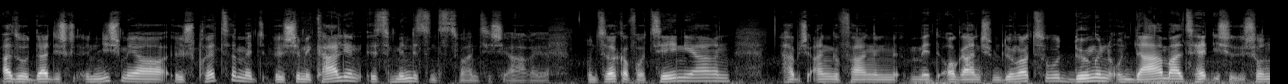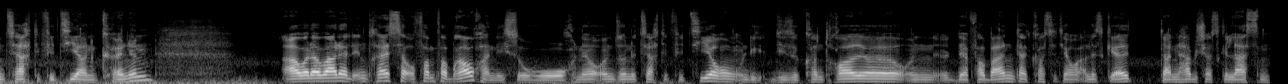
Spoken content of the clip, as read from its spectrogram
Also, da ich nicht mehr äh, spritze mit äh, Chemikalien, ist mindestens 20 Jahre. Und circa vor zehn Jahren habe ich angefangen mit organischem Dünger zu düngen und damals hätte ich schon zertifizieren können. Aber da war das Interesse auch vom Verbraucher nicht so hoch. Ne? Und so eine Zertifizierung und die, diese Kontrolle und äh, der Verband, das kostet ja auch alles Geld. Dann habe ich das gelassen.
